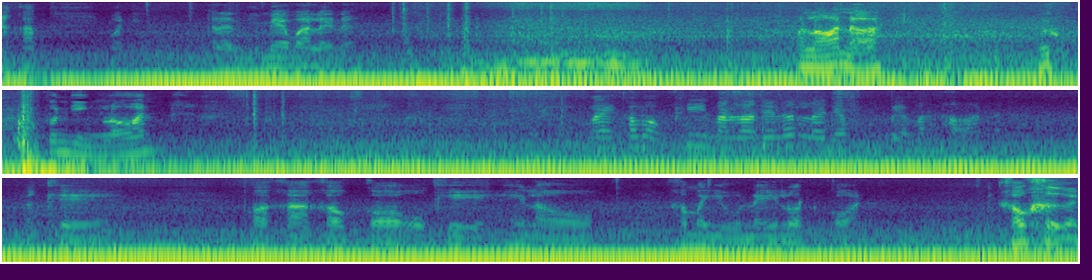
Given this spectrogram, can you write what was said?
นะครับวันนี้อะไรอีเม่ว่าอะไรนะมันร้อนเหรออุ๊ยคุณหญิงร้อน ไม่เขาบอกพี่มันรอในรถเลยเดี๋ยวผมเปลี่ยนมันท้อนนะโอเคพ่อค้าเขาก็โอเคให้เราเข้ามาอยู่ในรถก่อน เขาเขิน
